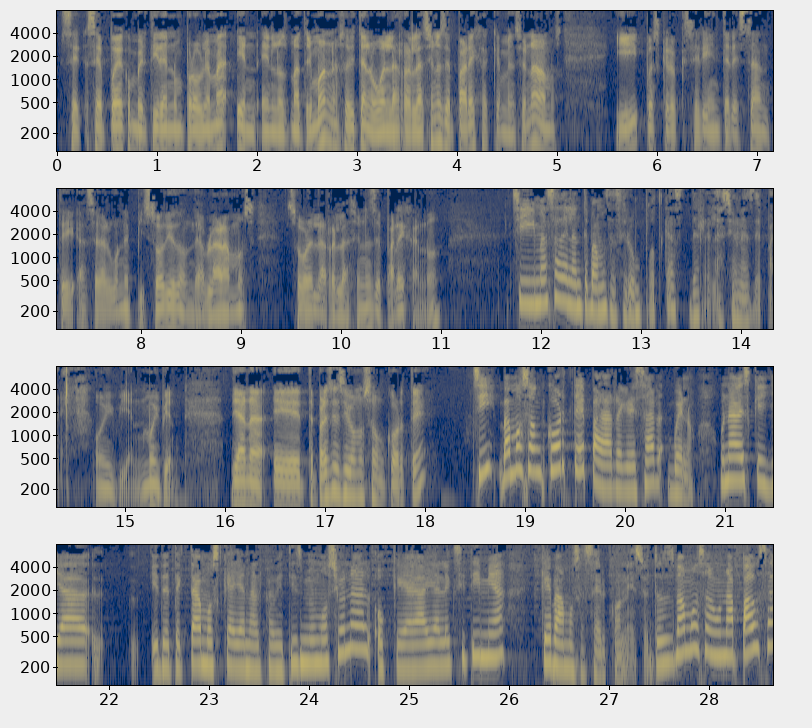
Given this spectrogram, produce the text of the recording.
se, se, puede convertir en un problema en, en los matrimonios, ahorita o en las relaciones de pareja que mencionábamos y pues creo que sería interesante hacer algún episodio donde habláramos sobre las relaciones de pareja, ¿no? Sí, más adelante vamos a hacer un podcast de relaciones de pareja. Muy bien, muy bien. Diana, eh, ¿te parece si vamos a un corte? Sí, vamos a un corte para regresar. Bueno, una vez que ya detectamos que hay analfabetismo emocional o que hay alexitimia, ¿qué vamos a hacer con eso? Entonces vamos a una pausa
